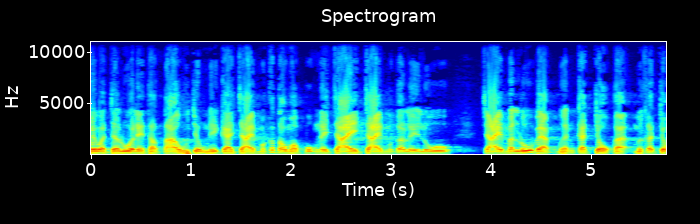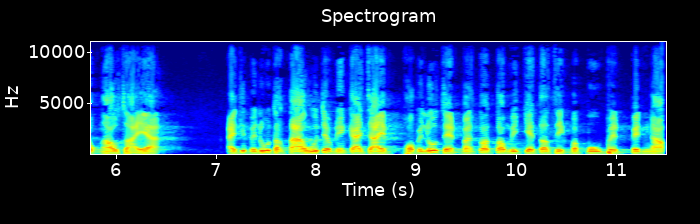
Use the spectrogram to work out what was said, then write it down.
ไม่ว่าจะรู้อะไรทางตาหูจมูกนิ้กายใจ มันก็ต้องมาปรุงในใจใจมันก็เลยรู้ ใจมันรู้แบบเหมือนกระจกอะเหมือนกระจกเงาใสอะไอ้ที่ไปรู้ทางตาหูจมูกนิ้กายใจ พอไปรู้เสร็จมันก็ต้องมีเจตสิกมาปรุงเป็นเป็นเงา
